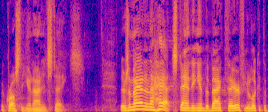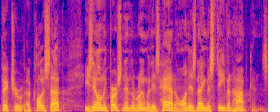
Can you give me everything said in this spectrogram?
across the United States. There's a man in a hat standing in the back there. If you look at the picture uh, close up, he's the only person in the room with his hat on. His name is Stephen Hopkins.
